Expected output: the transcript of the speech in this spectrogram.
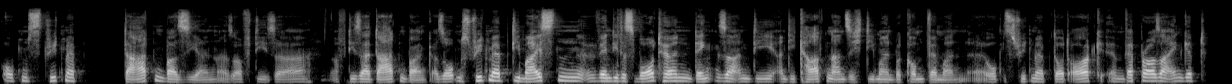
OpenStreetMap Daten basieren, also auf dieser, auf dieser Datenbank. Also OpenStreetMap, die meisten, wenn die das Wort hören, denken sie an die, an die Kartenansicht, die man bekommt, wenn man äh, openstreetmap.org im Webbrowser eingibt.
